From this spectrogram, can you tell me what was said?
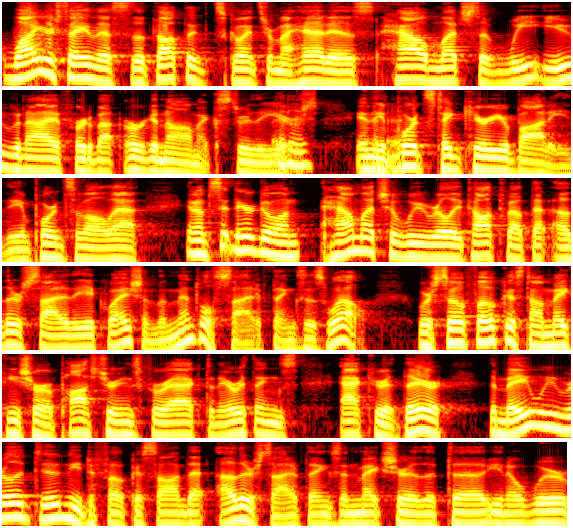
while you're saying this, the thought that's going through my head is how much that we, you and I, have heard about ergonomics through the mm-hmm. years mm-hmm. and the mm-hmm. importance of taking care of your body, the importance of all that. And I'm sitting here going, how much have we really talked about that other side of the equation, the mental side of things as well? We're so focused on making sure our posturing's correct and everything's accurate there that maybe we really do need to focus on that other side of things and make sure that uh, you know we're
